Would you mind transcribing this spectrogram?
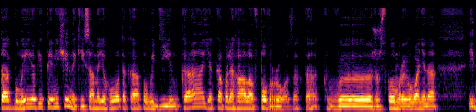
так були і об'єктивні чинники, і саме його така поведінка, яка полягала в погрозах, так, в жорсткому реагуванні на і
